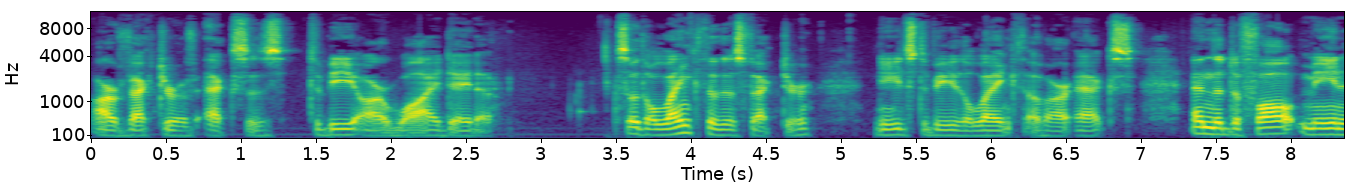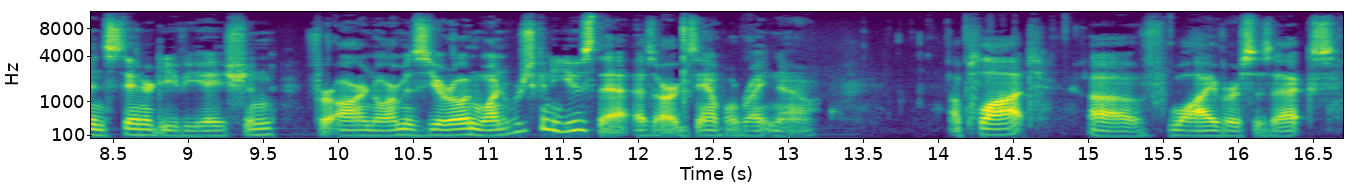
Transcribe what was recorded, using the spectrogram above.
our vector of x's to be our y data. So the length of this vector needs to be the length of our x, and the default mean and standard deviation for rnorm is 0 and 1. We're just going to use that as our example right now. A plot of y versus x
